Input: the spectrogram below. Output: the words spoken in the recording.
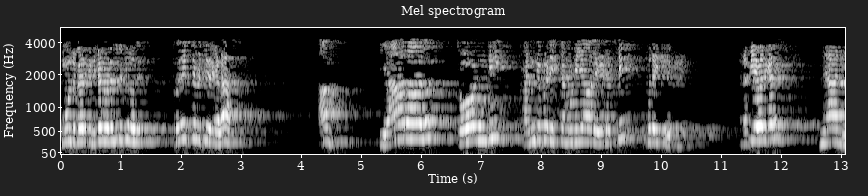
மூன்று பேருக்கு நிகழ்வு நடந்திருக்கிறது. புதைத்து விட்டீர்களா? ஆம். யாராலும் தோண்டி கண்டுபிடிக்க முடியாத இடத்தில் புதைத்திருக்கிறேன். நபியவர்கள் ஞானி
